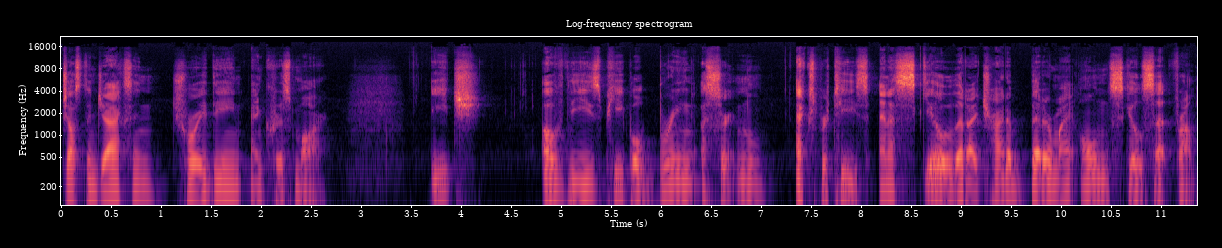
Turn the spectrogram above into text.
Justin Jackson, Troy Dean, and Chris Marr. Each of these people bring a certain expertise and a skill that I try to better my own skill set from.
